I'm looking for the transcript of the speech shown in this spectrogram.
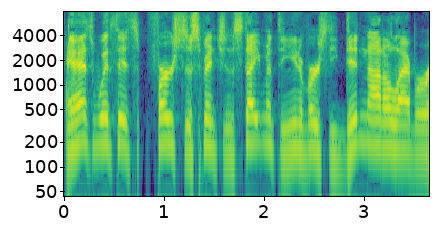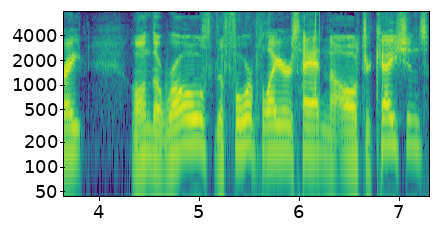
As with its first suspension statement, the university did not elaborate on the roles the four players had in the altercations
